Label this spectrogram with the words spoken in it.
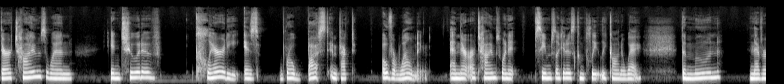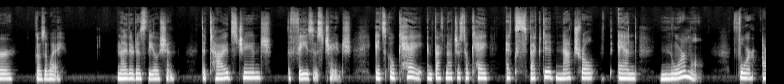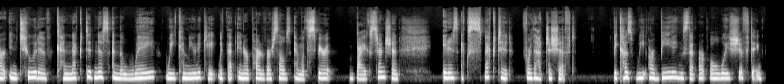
There are times when intuitive clarity is robust in fact overwhelming. And there are times when it seems like it has completely gone away. The moon never goes away. Neither does the ocean. The tides change, the phases change. It's okay. In fact, not just okay, expected, natural, and normal for our intuitive connectedness and the way we communicate with that inner part of ourselves and with spirit by extension, it is expected for that to shift because we are beings that are always shifting.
